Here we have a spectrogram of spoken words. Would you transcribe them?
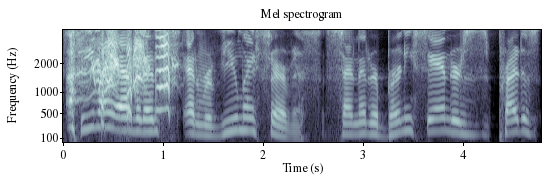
See my evidence and review my service. Senator Bernie Sanders' pres-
